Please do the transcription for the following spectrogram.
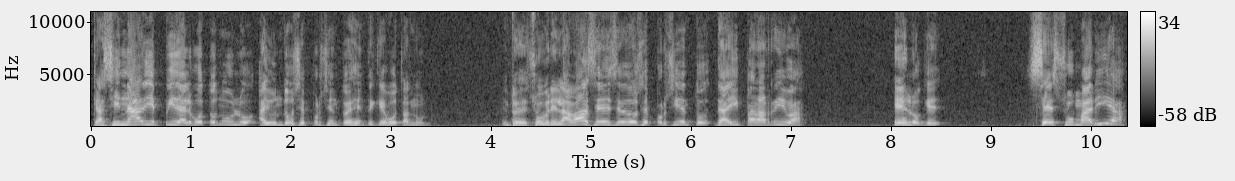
Que así nadie pida el voto nulo, hay un 12% de gente que vota nulo. Entonces, sobre la base de ese 12%, de ahí para arriba, es lo que se sumaría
